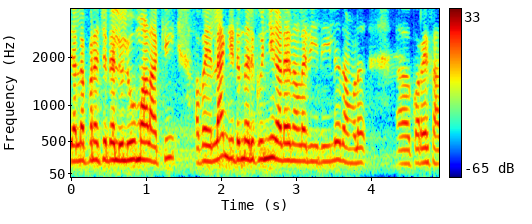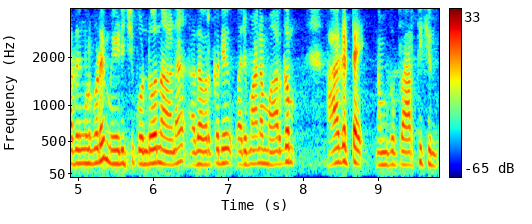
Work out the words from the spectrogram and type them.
ചെല്ലപ്പനച്ചന്റെ ലുലുമാളാക്കി അപ്പോൾ എല്ലാം കിട്ടുന്ന ഒരു കുഞ്ഞു കട എന്നുള്ള രീതിയിൽ നമ്മൾ കുറേ സാധനങ്ങളും കൂടെ മേടിച്ച് കൊണ്ടുവന്നാണ്. അത് അവർക്കൊരു വരുമാന മാർഗം ആകട്ടെ നമുക്ക് പ്രാർത്ഥിക്കുന്നു.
